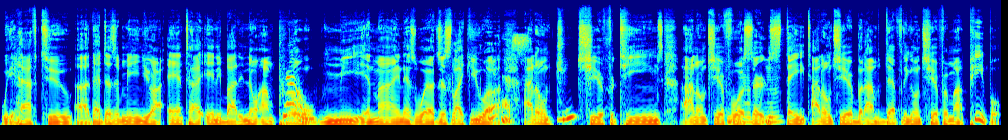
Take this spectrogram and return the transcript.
We have to. Uh, that doesn't mean you are anti anybody. No, I'm pro no. me and mine as well, just like you are. Yes. I don't mm-hmm. cheer for teams. I don't cheer for mm-hmm. a certain state. I don't cheer, but I'm definitely going to cheer for my people.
